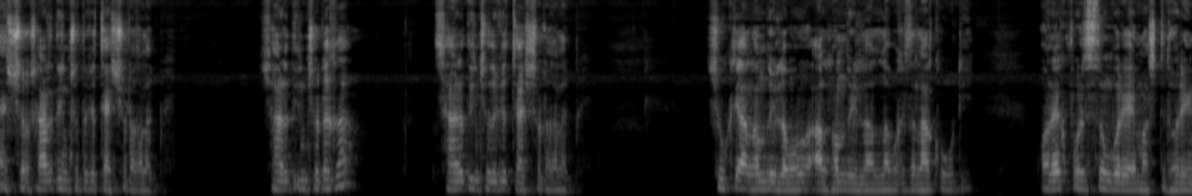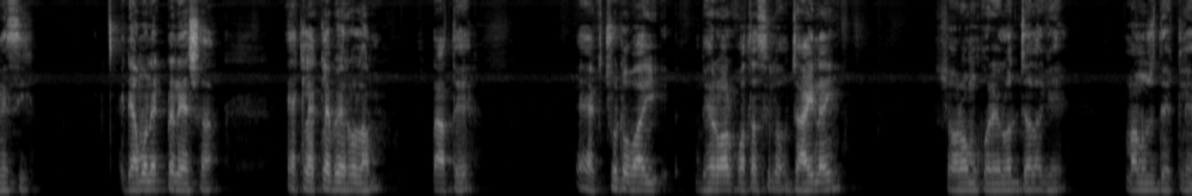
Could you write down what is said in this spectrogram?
চারশো, সাড়ে তিনশো থেকে চারশো টাকা লাগবে। সাড়ে তিনশো টাকা, সাড়ে তিনশো থেকে চারশো টাকা লাগবে। শুক্রিয়া, আলহামদুলিল্লাহ আলহামদুলিল্লাহ আল্লাহ কাছে লাখো কোটি। অনেক পরিশ্রম করে মাছটি ধরে এনেছি। এটা এমন একটা নেশা। একলা একলা বের হলাম রাতে। এক ছোট ভাই বের হওয়ার কথা ছিল, যাই নাই। সরম করে লজ্জা লাগে মানুষ দেখলে।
